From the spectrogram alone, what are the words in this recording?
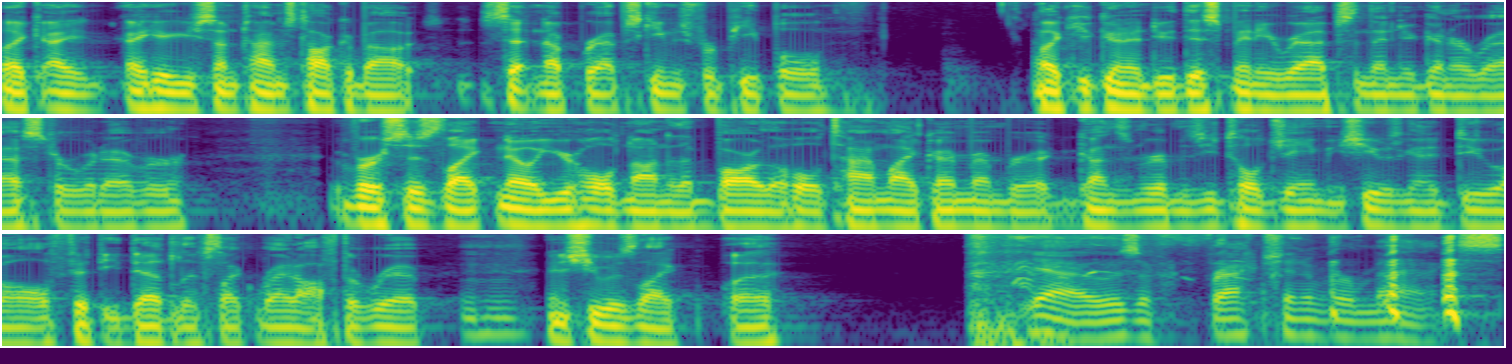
like I, I hear you sometimes talk about setting up rep schemes for people, like you're going to do this many reps and then you're going to rest or whatever, versus like no, you're holding on to the bar the whole time. Like I remember at Guns and Ribbons, you told Jamie she was going to do all 50 deadlifts like right off the rip, Mm-hmm. and she was like, "What?" yeah, it was a fraction of her max.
